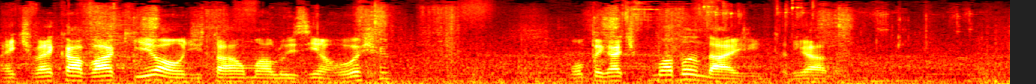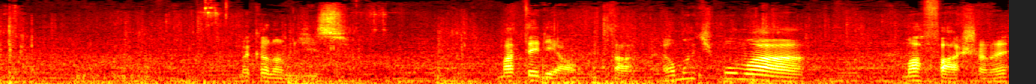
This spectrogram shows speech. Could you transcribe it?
A gente vai cavar aqui, ó, onde tá uma luzinha roxa. Vamos pegar tipo uma bandagem, tá ligado? Como é que é o nome disso? Material, tá. É uma tipo uma uma faixa, né?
